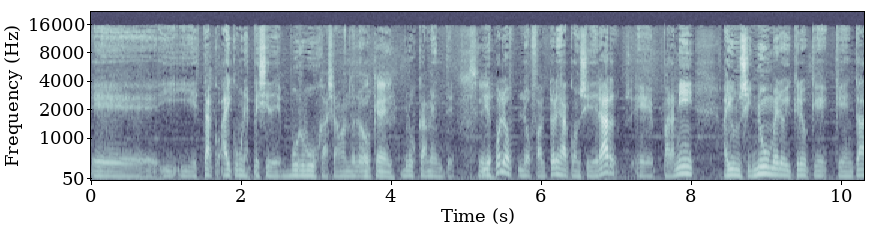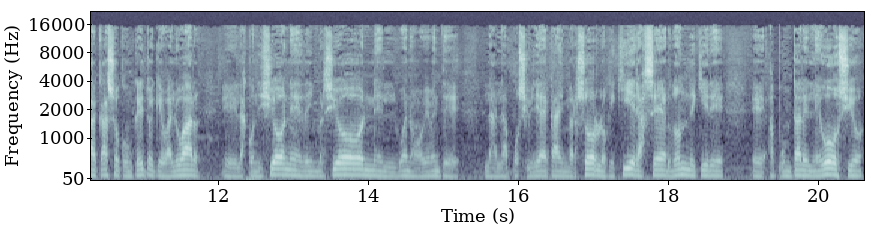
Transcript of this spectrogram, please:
eh, y, está, hay como una especie de burbuja, llamándolo bruscamente. Y después los, factores a considerar, eh, para mí hay un sinnúmero y creo que, que, en cada caso concreto hay que evaluar las condiciones de inversión, el bueno, obviamente la, posibilidad de cada inversor, lo que quiere hacer, dónde quiere eh, apuntar el negocio.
